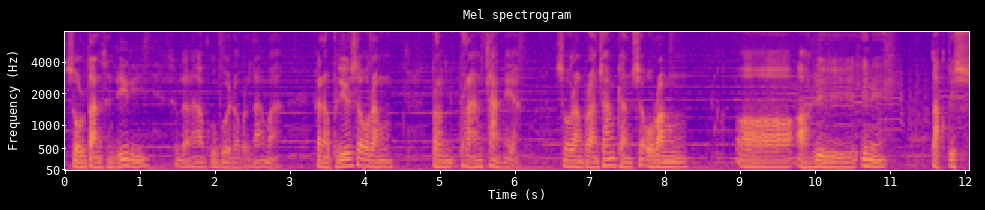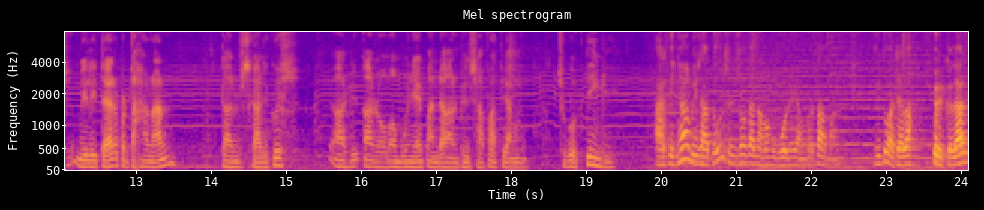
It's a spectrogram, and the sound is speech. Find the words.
Sultan sendiri Sultan Hamengkubuwono pertama. Karena beliau seorang perancang ya, seorang perancang dan seorang uh, ahli ini taktis militer pertahanan dan sekaligus ahli, anu, mempunyai pandangan filsafat yang cukup tinggi. Artinya B1 Sri Sultan Hamengkubuwono yang pertama itu adalah bergelar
